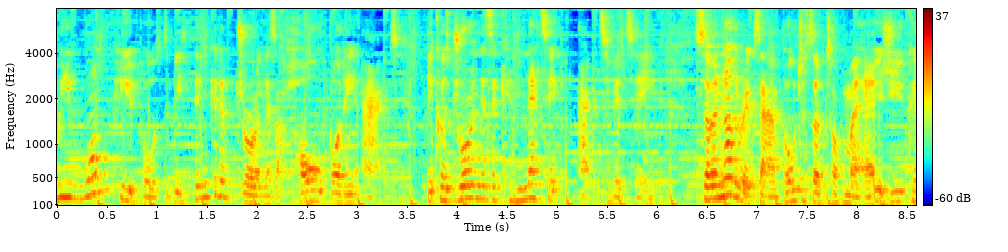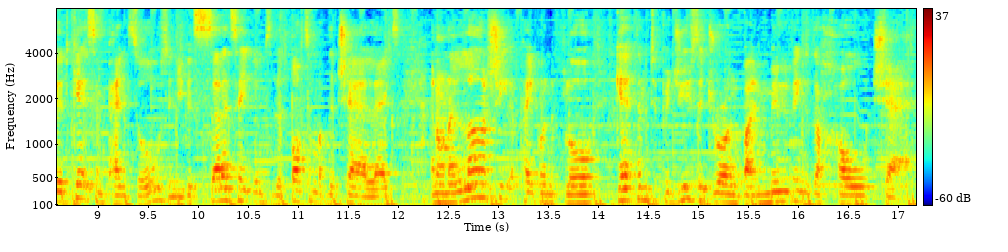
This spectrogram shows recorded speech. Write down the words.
we want pupils to be thinking of drawing as a whole body act because drawing is a kinetic activity. So another example, just off the top of my head, is you could get some pencils and you could sellotape them to the bottom of the chair legs and on a large sheet of paper on the floor, get them to produce a drawing by moving the whole chair.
